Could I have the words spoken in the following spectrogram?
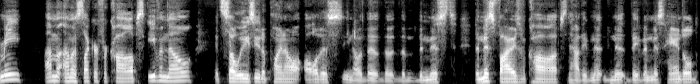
me, I'm I'm a sucker for call ups, even though it's so easy to point out all this, you know, the the the, the missed the misfires of call ups and how they've they've been mishandled.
